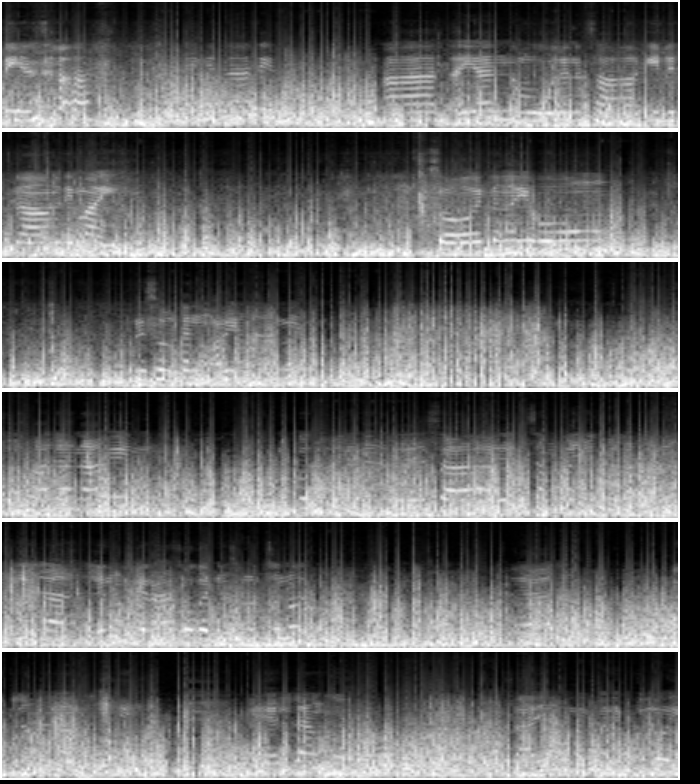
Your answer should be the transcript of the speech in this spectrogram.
Na sa tingin natin. At ayan, numuulan na sa gilid ng limay. So, ito na yung resulta ng area namin. So, akala namin, magkukuha na. Dahil sa isang panyo pa lang ng hila, limang piraso agad na sunod-sunod. Kaya lang, biglang na namin. Ayan lang, oh. Sayang, hindi pa nagtuloy.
